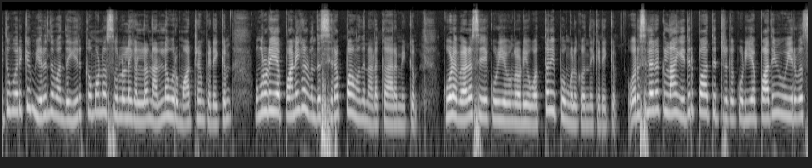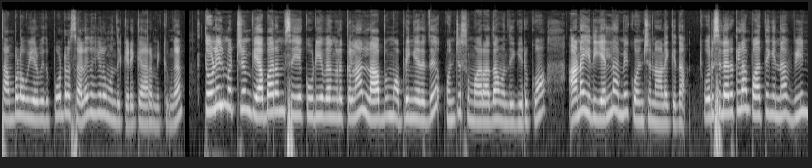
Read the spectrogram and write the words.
இது வரைக்கும் இருந்து வந்த இறுக்கமான சூழ்நிலைகள்லாம் நல்ல ஒரு மாற்றம் கிடைக்கும். உங்களுடைய பணிகள் வந்து சிறப்பாக வந்து நடக்க ஆரம்பிக்கும். கூட வேலை செய்யக்கூடியவங்களுடைய ஒத்துழைப்பு உங்களுக்கு வந்து கிடைக்கும். ஒரு சிலருக்கெல்லாம் எதிர்பார்த்துட்டு இருக்கக்கூடிய பதவி உயர்வு சம்பள உயர்வு இது போன்ற சலுகைகளும் வந்து கிடைக்க ஆரம்பிக்குங்க. தொழில் மற்றும் வியாபாரம் செய்யக்கூடியவங்களுக்கெல்லாம் லாபம் அப்படிங்கிறது கொஞ்சம் சுமாராக தான் வந்து இருக்கும். ஆனால் இது எல்லாமே கொஞ்சம் நாளைக்கு தான். ஒரு சிலருக்கெல்லாம் பார்த்தீங்கன்னா வீண்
